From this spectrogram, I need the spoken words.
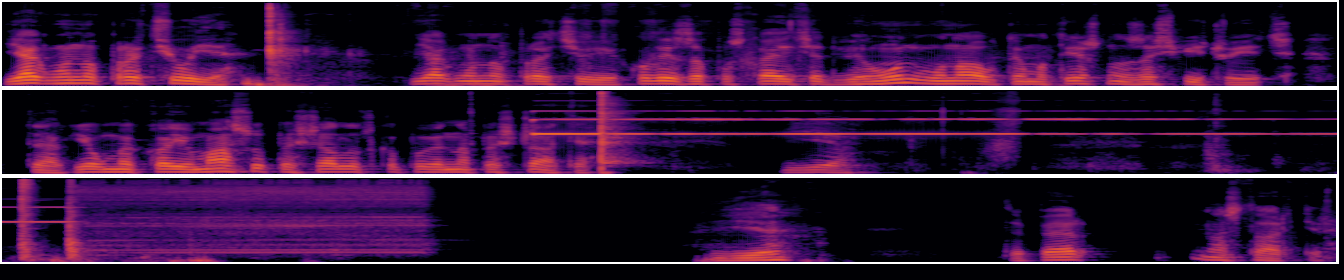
Як воно працює? Як воно працює? Коли запускається двигун, воно автоматично засвічується. Так, я вмикаю масу, пищалочка повинна пищати. Є. Є. Тепер на стартер.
